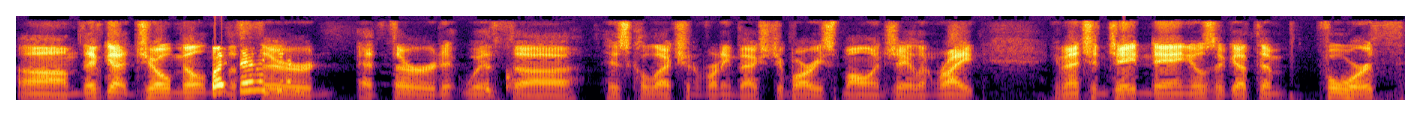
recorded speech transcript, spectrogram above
Um, they've got Joe Milton the then again- third at third with uh, his collection of running backs: Jabari Small and Jaylen Wright. You mentioned Jayden Daniels. They've got them fourth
